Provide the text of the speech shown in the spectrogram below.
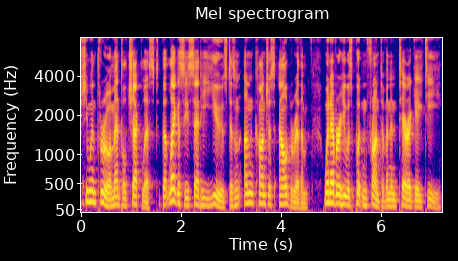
She went through a mental checklist that Legacy said he used as an unconscious algorithm whenever he was put in front of an interrogatee.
